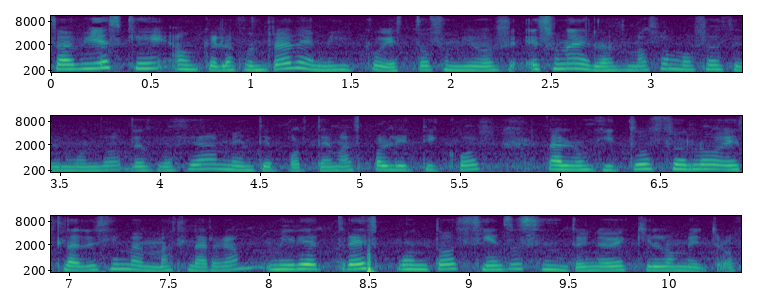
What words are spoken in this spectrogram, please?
¿Sabías que, aunque la frontera de México y Estados Unidos es una de las más famosas del mundo, desgraciadamente por temas políticos, la longitud solo es la décima más larga, mide 3.169 kilómetros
